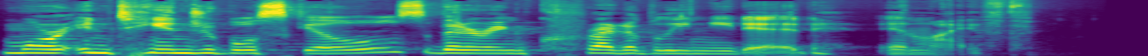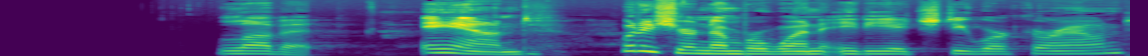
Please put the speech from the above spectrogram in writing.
more intangible skills that are incredibly needed in life. Love it. And what is your number one ADHD workaround?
